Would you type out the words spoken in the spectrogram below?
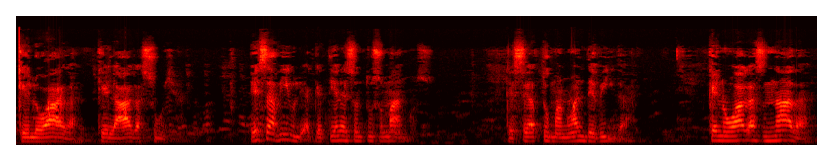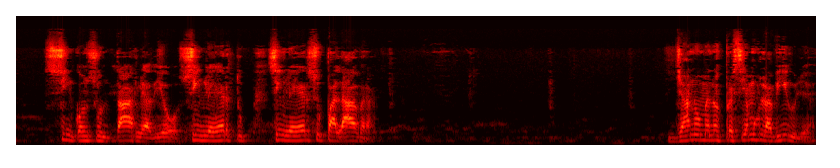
que lo haga, que la haga suya. Esa Biblia que tienes en tus manos que sea tu manual de vida, que no hagas nada sin consultarle a Dios, sin leer, tu, sin leer su palabra. Ya no menospreciamos la Biblia.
